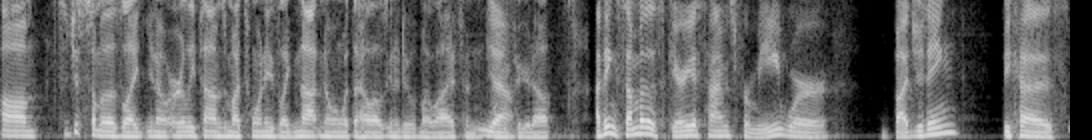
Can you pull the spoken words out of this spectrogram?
Um, so just some of those like, you know, early times in my 20s, like not knowing what the hell I was going to do with my life and yeah, figured out. I think some of the scariest times for me were budgeting because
